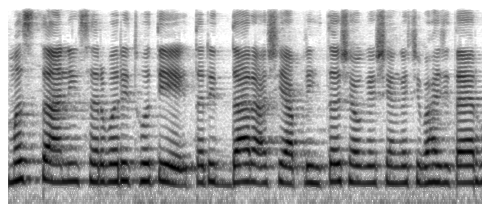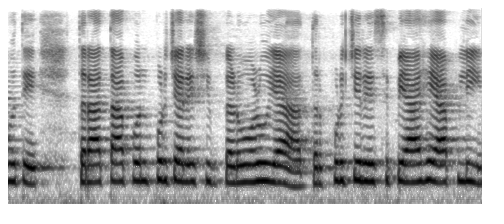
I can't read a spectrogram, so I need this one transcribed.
मस्त आणि सरभरीत होते तरीदार अशी आपली हित शेवग्या शेंगाची भाजी तयार होते. तर आता आपण पुढच्या रेसिपीकडे वळूया. तर पुढची रेसिपी आहे आपली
